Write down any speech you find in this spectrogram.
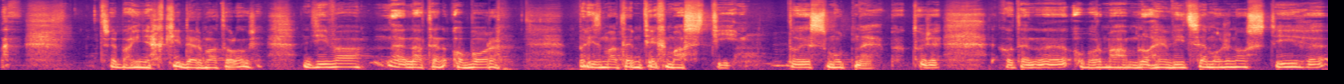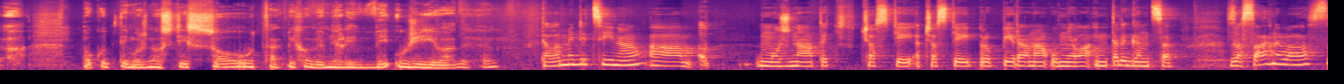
třeba i nějaký dermatolog, že dívá na ten obor prismatem těch mastí to je smutné, protože jako ten obor má mnohem více možností že? a pokud ty možnosti jsou, tak bychom je měli využívat. Že? Telemedicína a možná teď častěji a častěji propíraná umělá inteligence. Zasáhne vás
